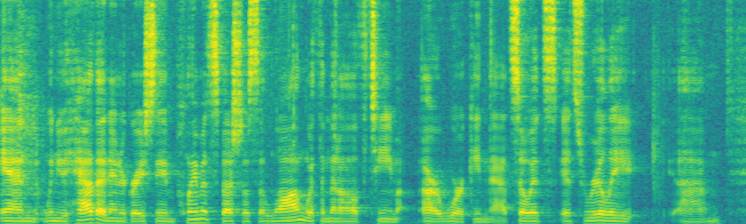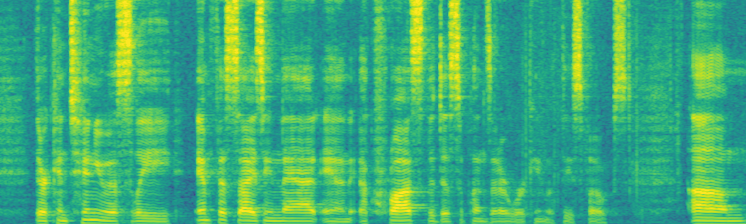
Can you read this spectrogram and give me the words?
And when you have that integration, the employment specialists, along with the mental health team, are working that. So it's it's really um, they're continuously emphasizing that and across the disciplines that are working with these folks. Um,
